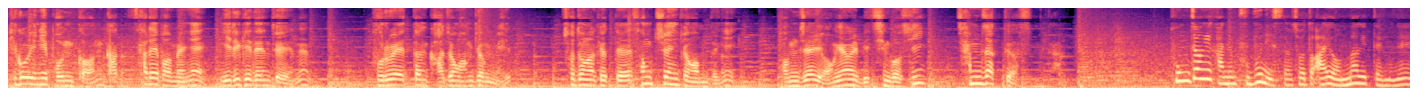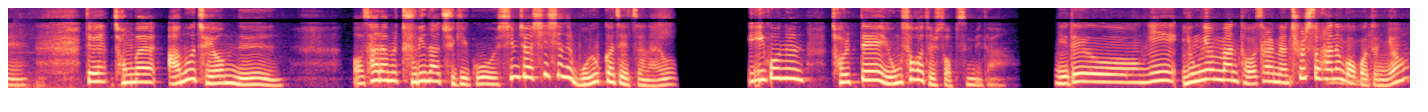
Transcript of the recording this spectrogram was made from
피고인이 본 건 각 살해 범행에 이르게 된 뒤에는 불우했던 가정 환경 및 초등학교 때 성추행 경험 등이 범죄에 영향을 미친 것이 참작되었습니다. 동정이 가는 부분이 있어요. 저도 아이 엄마기 때문에. 근데 정말 아무 죄 없는 어, 사람을 둘이나 죽이고 심지어 시신을 모욕까지 했잖아요. 이- 이거는 절대 용서가 될 수 없습니다. 이대용이 6년만 더 살면 출소하는 거거든요.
